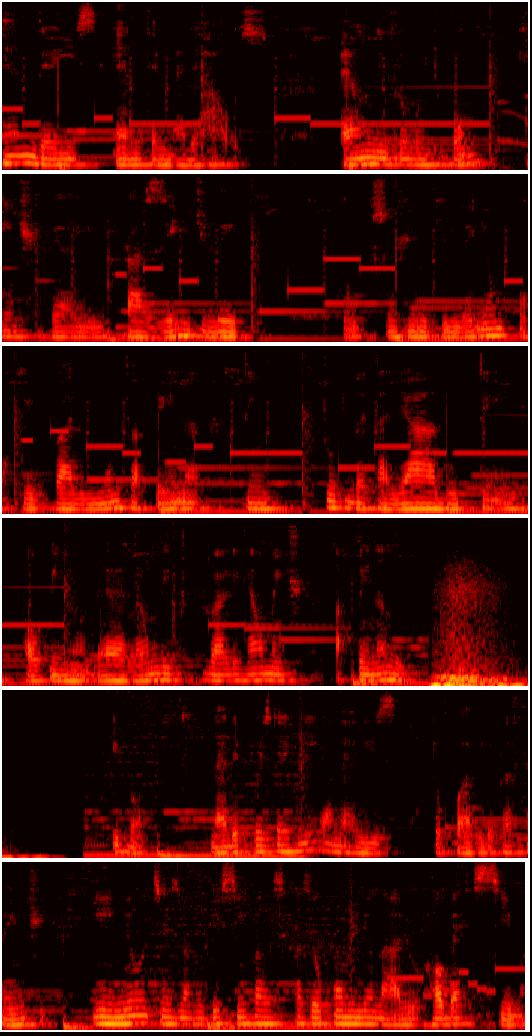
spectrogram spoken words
10 Days in the Madhouse. É um livro muito bom. Quem tiver aí o prazer de ler, eu sugiro que leiam porque vale muito a pena. Tem tudo detalhado, tem a opinião dela. É um livro que vale realmente a pena ler. E bom, né, depois daí a Annelise tocou a vida para frente e em 1895 ela se casou com o milionário Robert Sima.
